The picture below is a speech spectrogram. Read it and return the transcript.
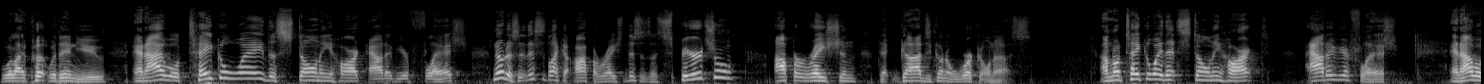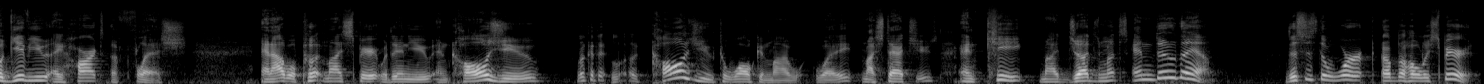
will I put within you, and I will take away the stony heart out of your flesh, Notice that this is like an operation. This is a spiritual operation that God's going to work on us. I'm going to take away that stony heart out of your flesh, and I will give you a heart of flesh. And I will put my spirit within you and cause you, look at it, uh, cause you to walk in my way, my statutes, and keep my judgments and do them. This is the work of the Holy Spirit.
